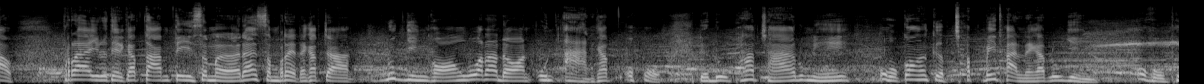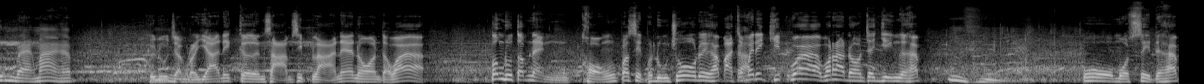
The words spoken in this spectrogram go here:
39 แพร่ยูไนเต็ดครับตามตีเสมอได้สำเร็จนะครับจากลูกยิงของวราดอนอุ่นอาจครับโอ้โหเดี๋ยวดูภาพช้าลูกนี้โอ้โหกล้องก็เกือบจับไม่ทันเลยครับลูกยิงโอ้โหพุ่งแรงมากครับ คือดูจากระยะนี่เกิน 30 หลาแน่นอน แต่ว่าต้องดูตำแหน่งของประสิทธิ์พดุงโชคด้วยครับ อาจคจะรับไม่ได้คิดว่าวราดอนจะยิงนะครับอื้อหือโอ้หมดสิทธิ์นะครับ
